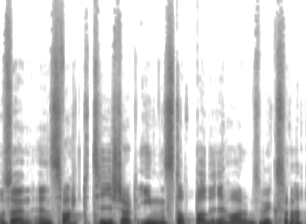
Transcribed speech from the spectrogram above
Och så en, en svart t-shirt instoppad i haremsbyxorna.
